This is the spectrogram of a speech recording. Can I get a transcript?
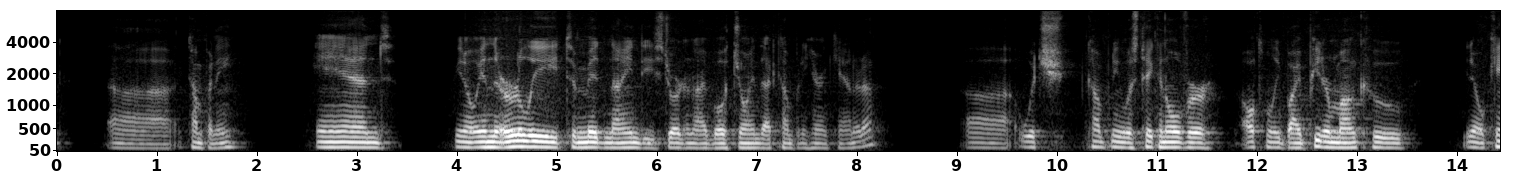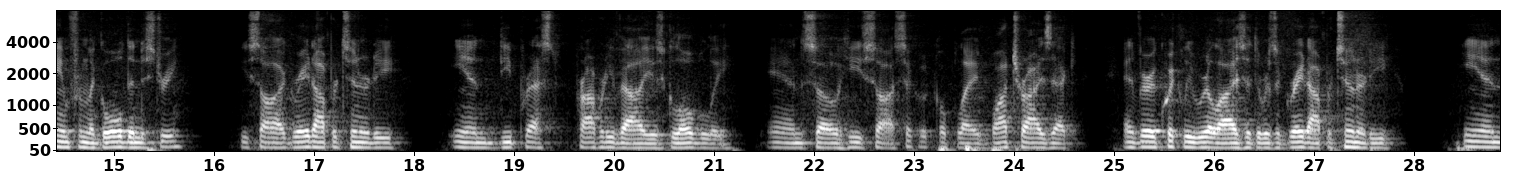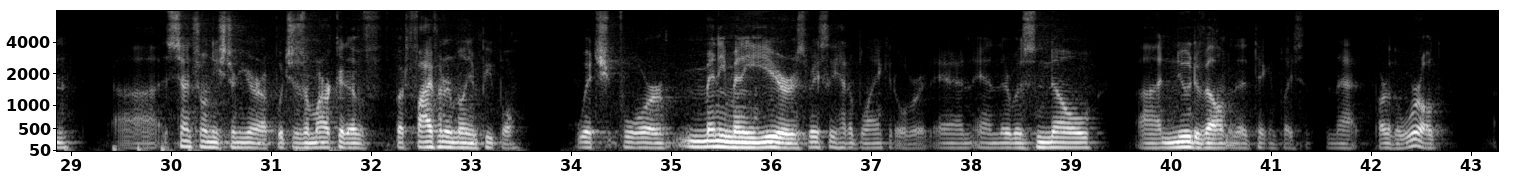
uh, company. And, you know, in the early to mid 90s, Jordan and I both joined that company here in Canada, uh, which company was taken over ultimately by Peter Munk, who, you know, came from the gold industry. He saw a great opportunity in depressed property values globally and so he saw a cyclical play, bought Trizec, and very quickly realized that there was a great opportunity in uh, Central and Eastern Europe, which is a market of about 500 million people, which for many, many years basically had a blanket over it. And, and there was no uh, new development that had taken place in that part of the world.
